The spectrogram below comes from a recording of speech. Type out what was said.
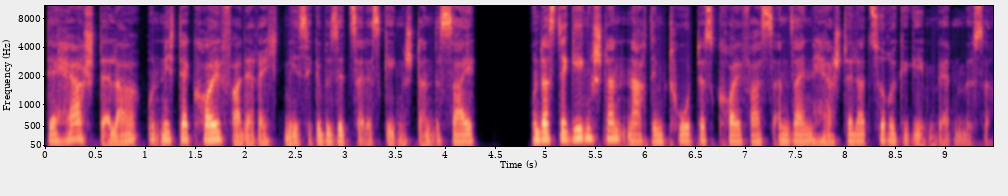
der Hersteller und nicht der Käufer der rechtmäßige Besitzer des Gegenstandes sei und dass der Gegenstand nach dem Tod des Käufers an seinen Hersteller zurückgegeben werden müsse.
